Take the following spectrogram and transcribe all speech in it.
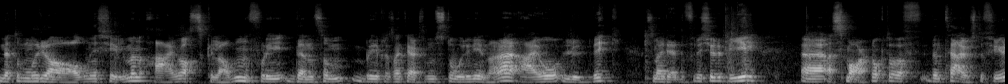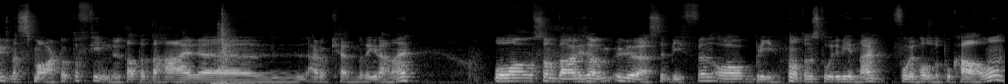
Nettopp moralen i filmen er jo Askeladden. Fordi den som blir presentert som den store vinneren her, er jo Ludvig, som er redd for å kjøre bil. Uh, er smart nok til å, Den trauste fyren som er smart nok til å finne ut at dette her uh, er noe kødd med de greiene her. Og som da liksom løser biffen og blir på en måte den store vinneren. Får holde pokalen.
